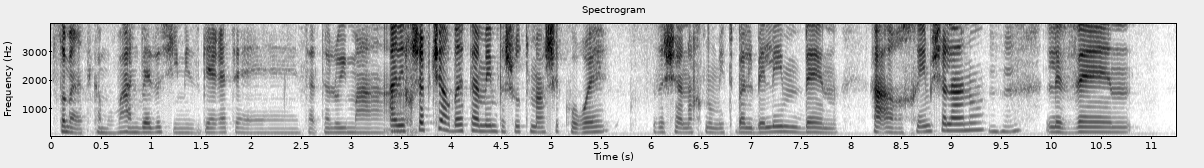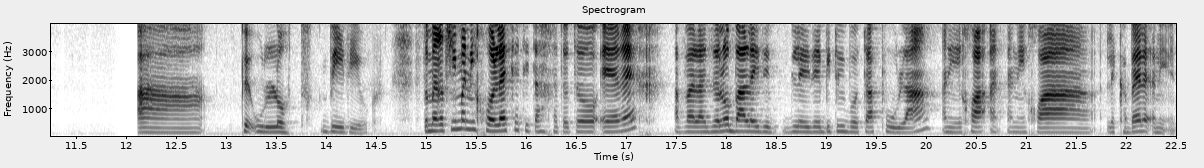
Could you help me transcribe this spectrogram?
זאת אומרת, כמובן באיזושהי מסגרת, אה, תלוי מה... אני חושבת שהרבה פעמים פשוט מה שקורה זה שאנחנו מתבלבלים בין הערכים שלנו mm-hmm. לבין הפעולות. בדיוק. זאת אומרת שאם אני חולקת איתך את אותו ערך, אבל זה לא בא לידי, לידי ביטוי באותה פעולה, אני יכולה, אני יכולה לקבל, אני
